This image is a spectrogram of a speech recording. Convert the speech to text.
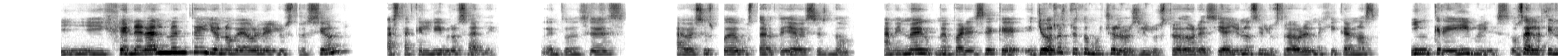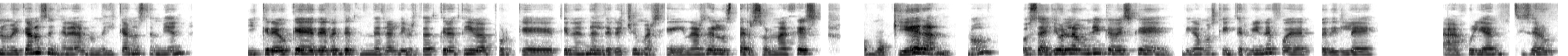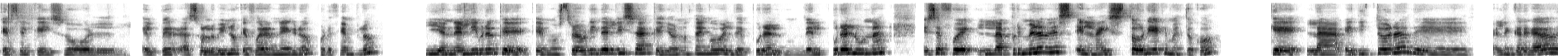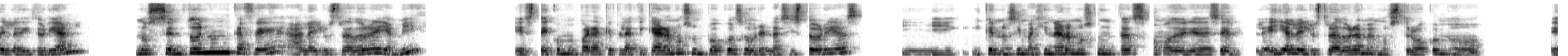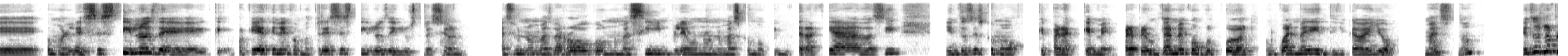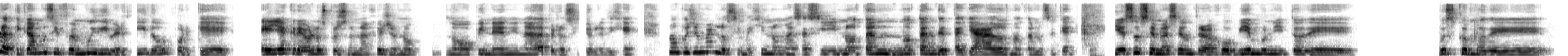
y generalmente yo no veo la ilustración hasta que el libro sale. Entonces, a veces puede gustarte y a veces no. A mí me, me, parece que yo respeto mucho a los ilustradores y hay unos ilustradores mexicanos increíbles, o sea, latinoamericanos en general, los mexicanos también, y creo que deben de tener la libertad creativa porque tienen el derecho de imaginarse los personajes como quieran, ¿no? O sea, yo la única vez que, digamos, que intervine fue pedirle a Julián Cicero, que es el que hizo el, el a Solovino, que fuera negro, por ejemplo. Y en el libro que, que mostró ahorita Elisa, que yo no tengo, el de Pura, Luna, ese fue la primera vez en la historia que me tocó que la editora de, la encargada de la editorial, nos sentó en un café a la ilustradora y a mí, este, como para que platicáramos un poco sobre las historias y, que nos imagináramos juntas cómo debería de ser. Ella, la ilustradora, me mostró como, eh, como los estilos de, porque ella tiene como tres estilos de ilustración. Hace uno más barroco, uno más simple, uno más como pintrajeado, así. Y entonces como que para, que me, para preguntarme con, con cuál me identificaba yo más, ¿no? Entonces lo platicamos y fue muy divertido porque ella creó los personajes, yo no, no opiné ni nada, pero sí yo le dije, no, pues yo me los imagino más así, no tan, no tan detallados, no tan no sé qué. Y eso se me hace un trabajo bien bonito de, pues como de,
